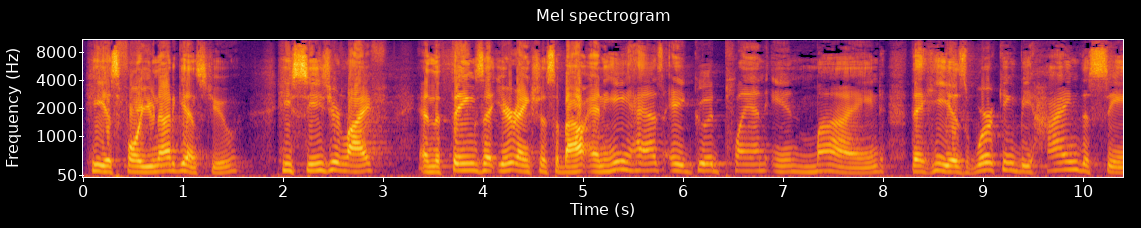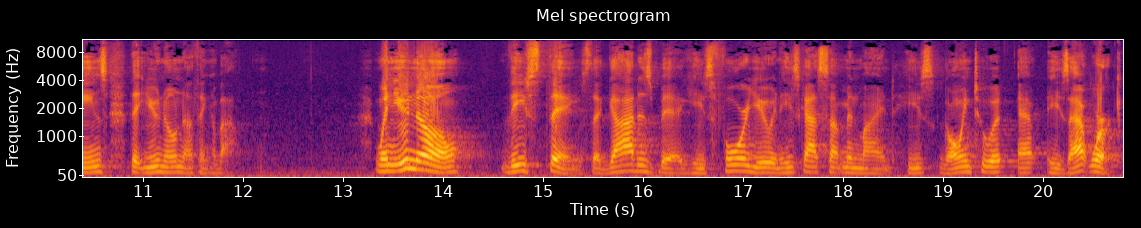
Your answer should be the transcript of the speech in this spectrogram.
He is for you, not against you. He sees your life and the things that you're anxious about, and He has a good plan in mind that He is working behind the scenes that you know nothing about. When you know these things, that God is big, He's for you, and He's got something in mind, He's going to it, at, He's at work.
